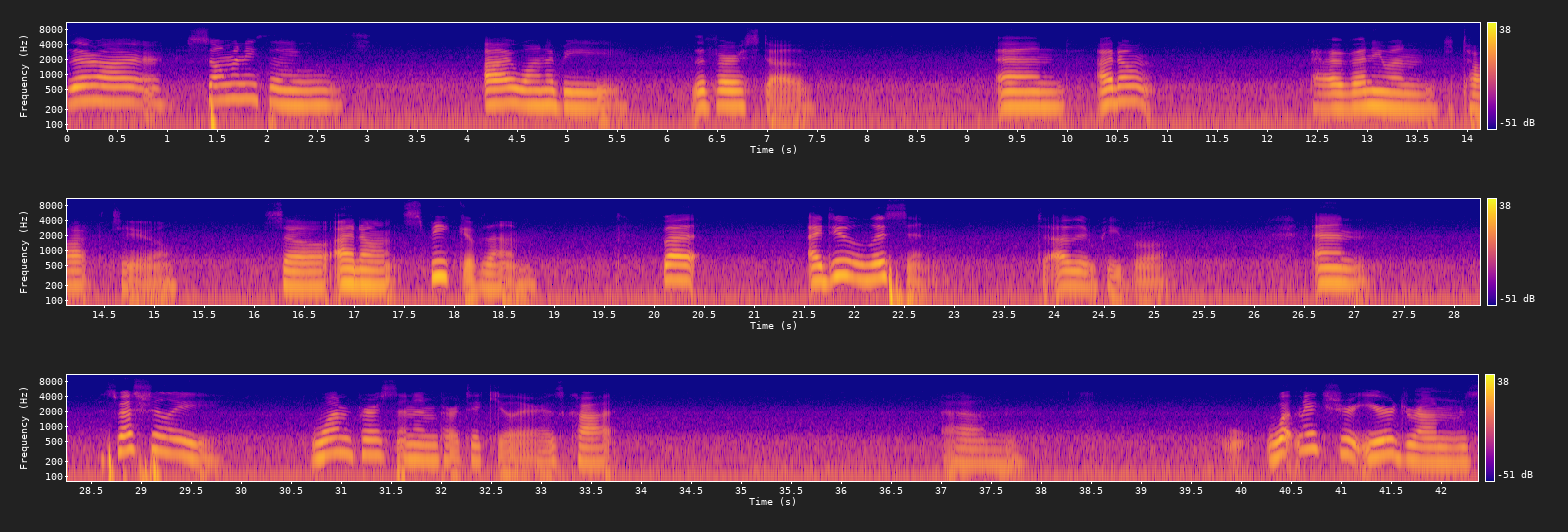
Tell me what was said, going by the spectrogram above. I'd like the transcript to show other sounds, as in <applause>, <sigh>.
There are so many things I want to be the first of. And I don't have anyone to talk to, so I don't speak of them. But I do listen to other people. And especially one person in particular has caught um, what makes your eardrums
